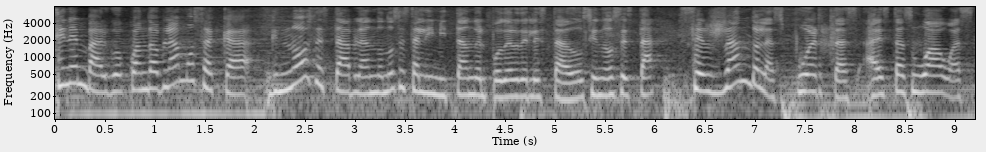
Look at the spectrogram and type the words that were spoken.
Sin embargo, cuando hablamos acá, no se está hablando, no se está limitando el poder del Estado, sino se está cerrando las puertas a estas guaguas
